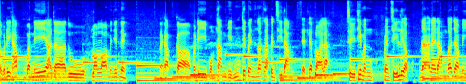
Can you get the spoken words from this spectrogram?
สวัสดีครับ วันนี้อาจจะดูร้อนๆไปนิดนึงนะครับก็พอดีผมทำหินที่เป็นลักษณะเป็นสีดำเสร็จเรียบร้อยแล้วสีที่มันเป็นสีเหลือบนะในดำก็จะมี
